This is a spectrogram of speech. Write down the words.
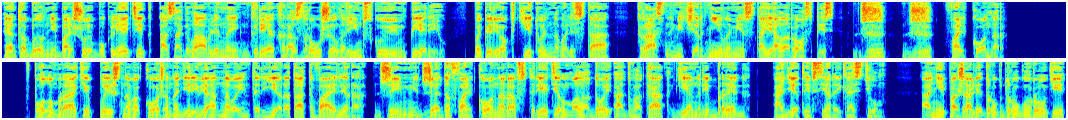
Это был небольшой буклетик, озаглавленный «Грек разрушил Римскую империю». Поперек титульного листа красными чернилами стояла роспись «Дж. Дж. Фальконер». В полумраке пышного кожано-деревянного интерьера Татвайлера Джимми Джеда Фальконера встретил молодой адвокат Генри Брегг, одетый в серый костюм. Они пожали друг другу руки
